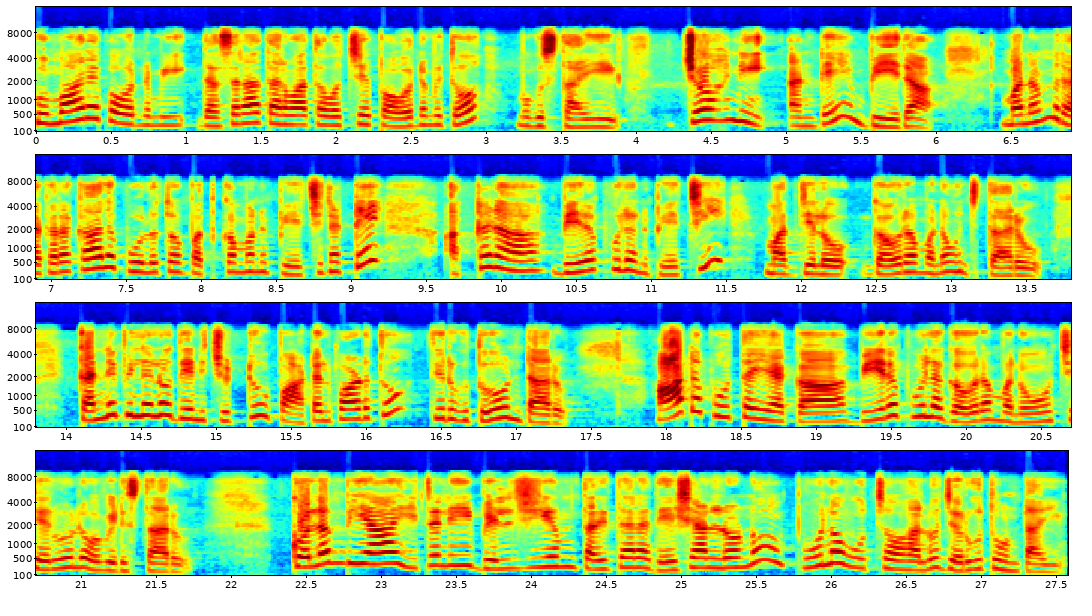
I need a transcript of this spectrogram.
కుమార పౌర్ణమి దసరా తర్వాత వచ్చే పౌర్ణమితో ముగుస్తాయి. జోహ్ని అంటే బీర. మనం రకరకాల పూలతో బతుకమ్మను పేర్చినట్టే అక్కడ బీరపూలను పేర్చి మధ్యలో గౌరమ్మను ఉంచుతారు. కన్నెపిల్లలు దీని చుట్టూ పాటలు పాడుతూ తిరుగుతూ ఉంటారు. ఆట పూర్తయ్యాక బీరపూల గౌరమ్మను చెరువులో విడుస్తారు. కొలంబియా ఇటలీ బెల్జియం తదితర దేశాల్లోనూ పూల ఉత్సవాలు జరుగుతూ ఉంటాయి.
